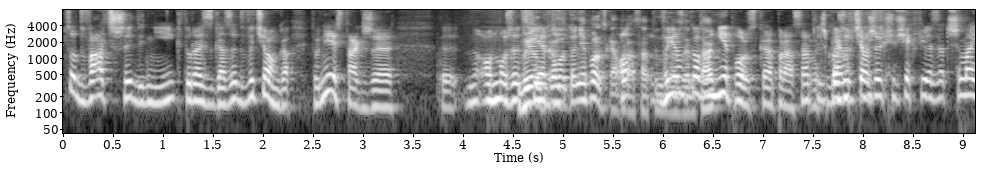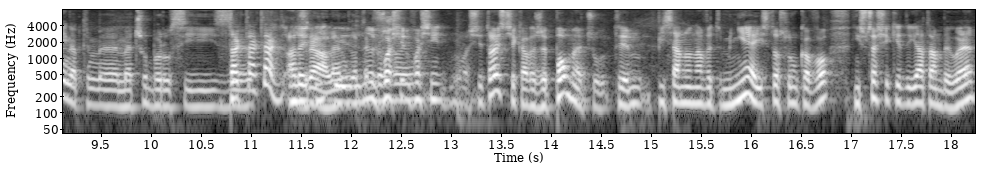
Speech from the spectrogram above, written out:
co 2-3 dni któraś z gazet wyciąga. To nie jest tak, że no, on może Wyjątkowo twierdzić... to nie polska O, prasa tym wyjątkowo razem, tak? nie polska prasa, Znaczy, tylko ja że żebyśmy się chwilę zatrzymali na tym e, meczu Borussii z Tak, tak, tak, ale z Realem, y, dlatego, właśnie, że- właśnie, właśnie to jest ciekawe, że po meczu tym pisano nawet mniej stosunkowo niż w czasie, kiedy ja tam byłem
